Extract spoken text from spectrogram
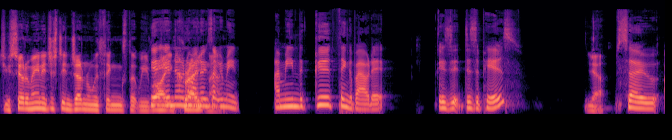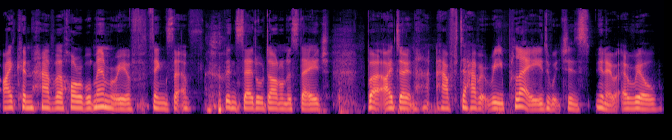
Do you see what I mean? Just in general with things that we Yeah, write yeah, and no, no. I know exactly now. what you mean. I mean, the good thing about it is it disappears. Yeah, So I can have a horrible memory of things that have been said or done on a stage, but I don't have to have it replayed, which is you know a real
